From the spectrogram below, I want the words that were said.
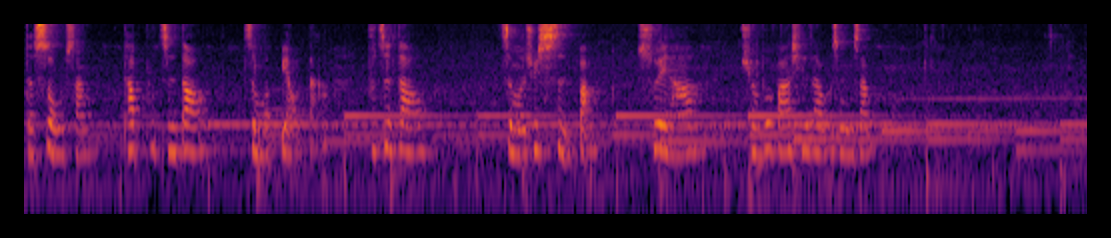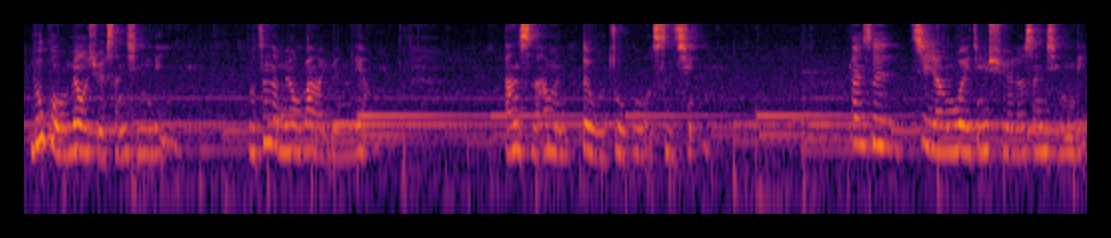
的受伤，她不知道怎么表达，不知道怎么去释放。所以他全部发泄在我身上。如果我没有学身心灵，我真的没有办法原谅当时他们对我做过的事情。但是既然我已经学了身心灵，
